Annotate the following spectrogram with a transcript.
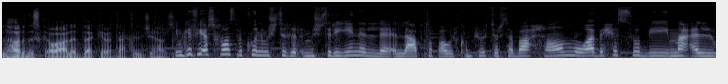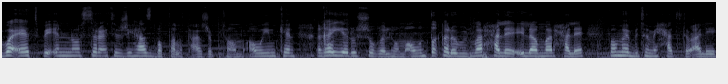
ال hard disk أو على الذاكرة تاعت الجهاز. يمكن في أشخاص بيكونوا مشتغل مشتريين اللابتوب أو الكمبيوتر تبعهم وبحسوا مع الوقت بإنه سرعة الجهاز بطلت عجبتهم أو يمكن غيروا شغلهم أو انتقلوا من مرحلة إلى مرحلة فهم بدهم يحدثوا عليه.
